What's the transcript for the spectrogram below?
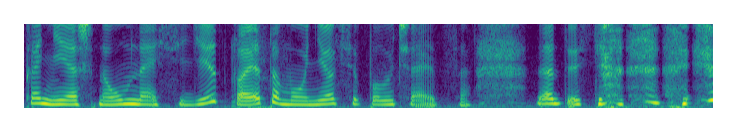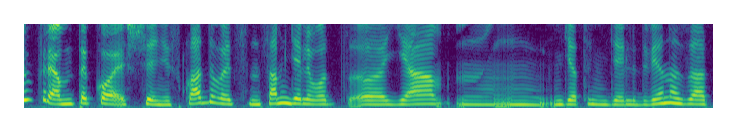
конечно, умная сидит, поэтому у нее все получается. Да, то есть прям такое ощущение складывается. На самом деле, вот э, я где-то недели две назад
